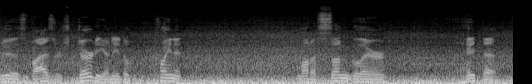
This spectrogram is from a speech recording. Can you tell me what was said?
Yeah, this visor's dirty. I need to clean it. A lot of sun glare. I hate that.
